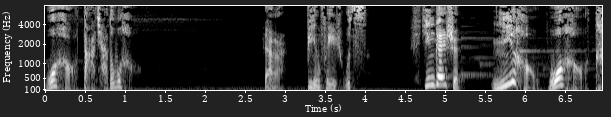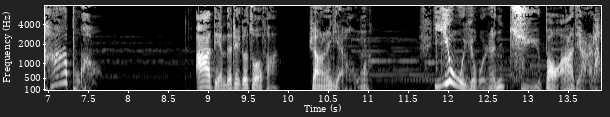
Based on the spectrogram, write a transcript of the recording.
我好大家都好。然而并非如此，应该是你好我好他不好。阿点的这个做法让人眼红了，又有人举报阿点了。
